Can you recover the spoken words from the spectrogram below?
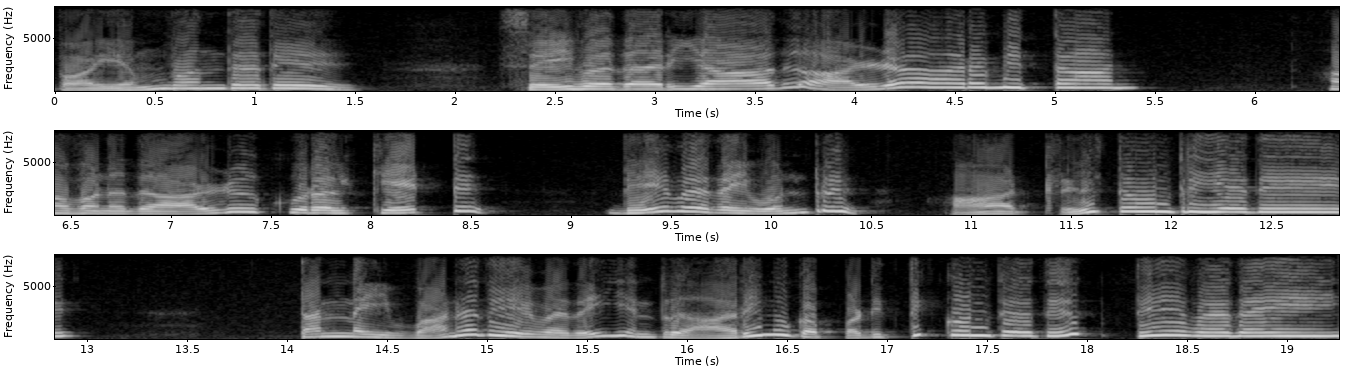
பயம் வந்தது. செய்வதறியாது அழ ஆரம்பித்தான். அவனது அழுகுரல் கேட்டு தேவதை ஒன்று ஆற்றில் தோன்றியது. தன்னை வனதேவதை என்று அறிமுகப்படுத்திக் கொண்டது தேவதை.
